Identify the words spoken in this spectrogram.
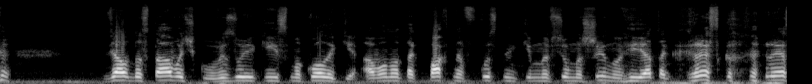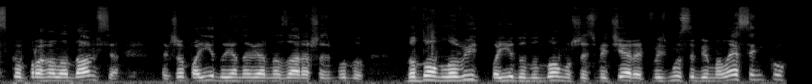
Взяв доставочку, везу якісь смаколики, а воно так пахне вкусненьким на всю машину, і я так резко, резко проголодався. Так що поїду, я, мабуть, зараз щось буду додому ловити, поїду додому щось вечерять, візьму собі малесеньку,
